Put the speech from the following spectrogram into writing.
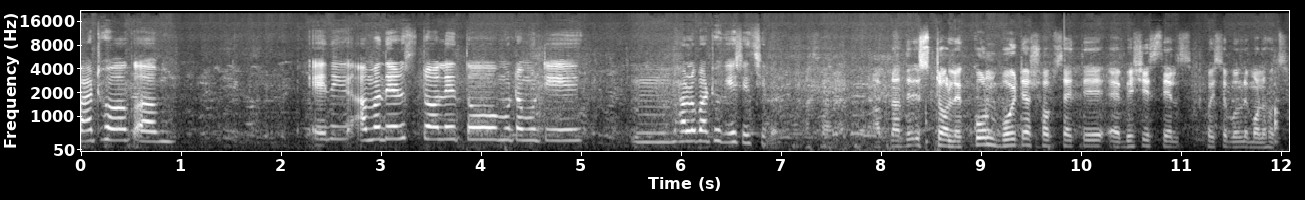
পাঠক এদিকে আমাদের স্টলে তো মোটামুটি ভালো পাঠক এসেছিল। আচ্ছা আপনাদের স্টলে কোন বইটা সবচাইতে বেশি সেলস হয়েছে বলে মনে হচ্ছে?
